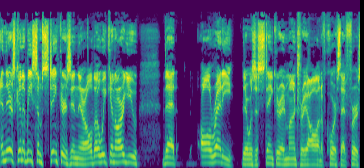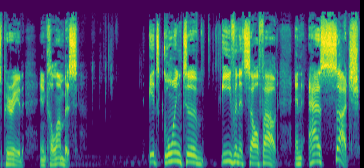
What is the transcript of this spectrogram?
And there's going to be some stinkers in there, although we can argue that already there was a stinker in Montreal and of course that first period in Columbus. It's going to even itself out. And as such,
